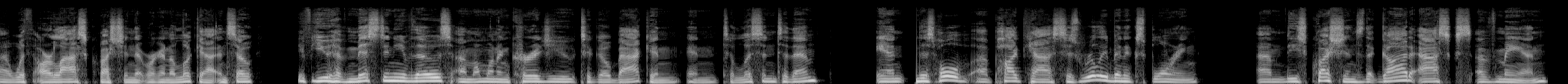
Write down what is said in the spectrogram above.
uh, with our last question that we're going to look at. And so, if you have missed any of those, um, I want to encourage you to go back and and to listen to them. And this whole uh, podcast has really been exploring um, these questions that God asks of man,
